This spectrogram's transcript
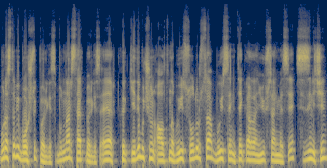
Burası da bir boşluk bölgesi. Bunlar sert bölgesi. Eğer 47.5'un altında bu hisse olursa bu hissenin tekrardan yükselmesi sizin için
